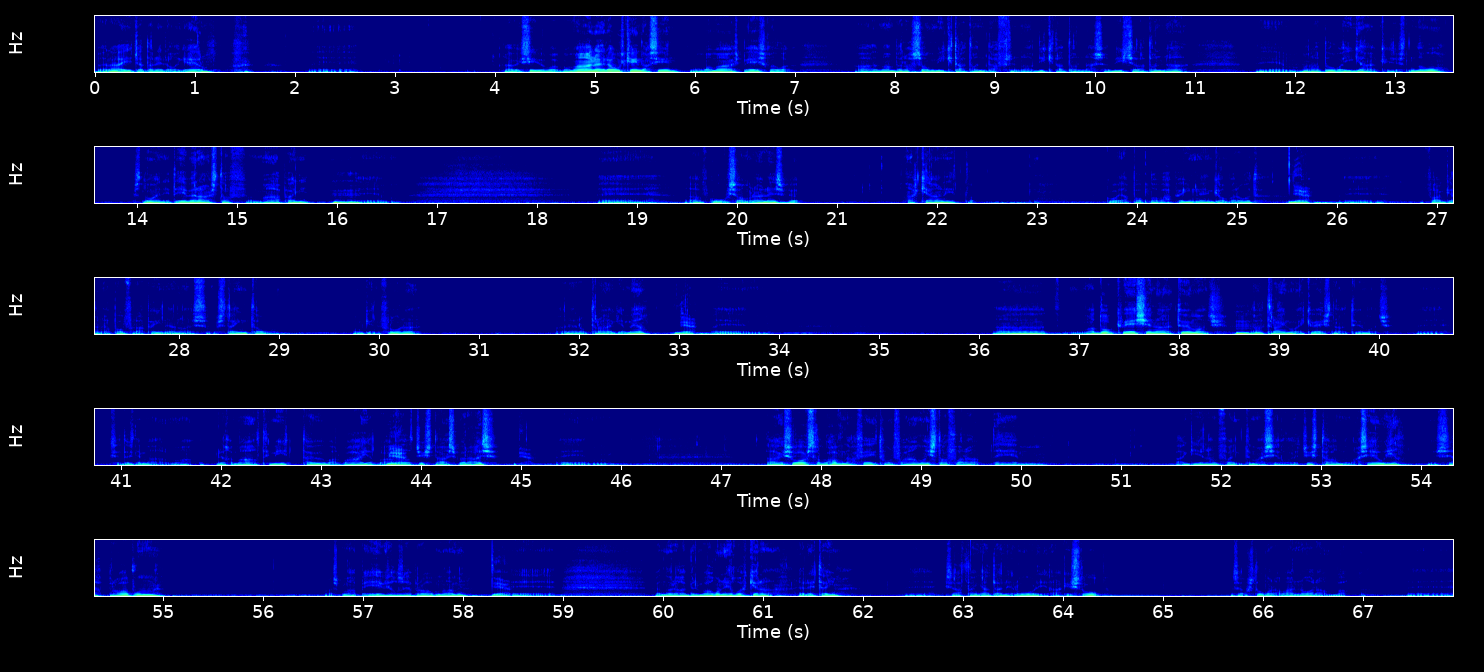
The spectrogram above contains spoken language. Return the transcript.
but at that age, I didn't really get them. uh, I would see what my man, I'd always kind of saying, well, my ma especially, like, "Ah, I remember there's something we could have done different, or we could have done this, or we should have done that. Um, and I don't like that because it's no, it's no any do with that stuff, in my opinion. Mm-hmm. Um, uh, I've got in us, but I can't like, go to a pub and have a pint and then get on the road. yeah. Uh, if I get in a pub for a pint, then I'm staying till I'm getting thrown out. And then I'm trying to get more. Yeah. Um, uh, I don't question that too much. Mhm. I try not to question that too much. Because it doesn't matter, really matter to me how or why or whatever, Yeah. just that's what it is. Yeah. Um, aye, so obviously we're having an effect on family stuff like that. Um, but again, I'm thinking to myself, it's just telling me myself here. It's their problem, man. What's my behaviour's the problem, I mean. Yeah. Uh, I've not really been willing to look at it at the time. Because I think I didn't know that I could stop. I said, I'll stop when I want and all that, but uh,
